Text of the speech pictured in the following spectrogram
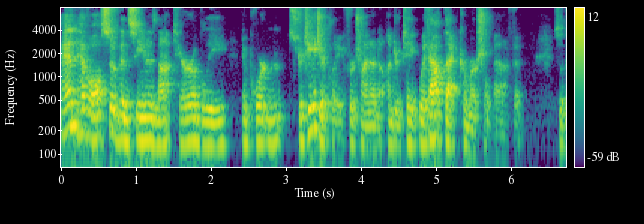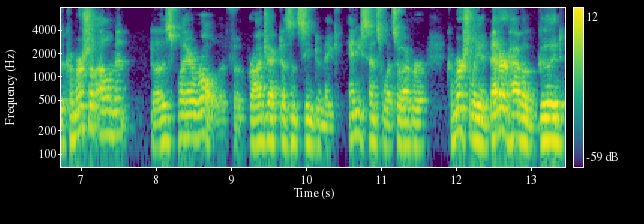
and have also been seen as not terribly important strategically for China to undertake without that commercial benefit. So the commercial element does play a role. If a project doesn't seem to make any sense whatsoever commercially, it better have a good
